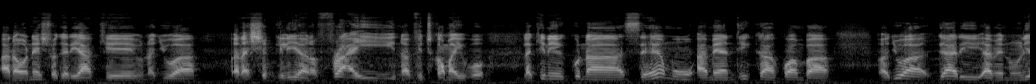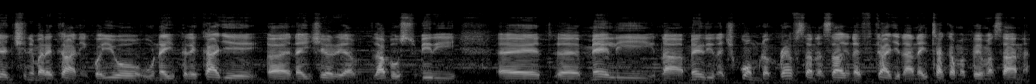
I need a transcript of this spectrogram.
anaonyeshwa gari yake unajua anashangilia anafurahi na vitu kama hivyo. Lakini kuna sehemu ameandika kwamba unajua gari amenunulia nchini marekani kwa hiyo unaipelekaje uh, nigeria? Labda usubiri uh, uh, meli na meli inachukua muda mrefu sana saa inafikaje na anaitaka mapema sana.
